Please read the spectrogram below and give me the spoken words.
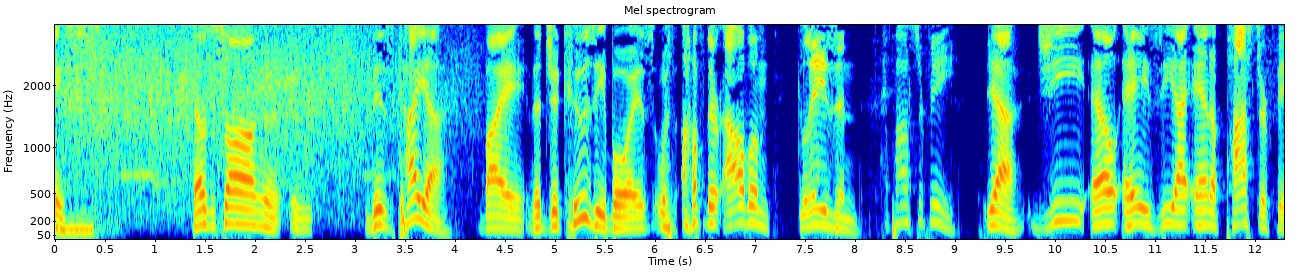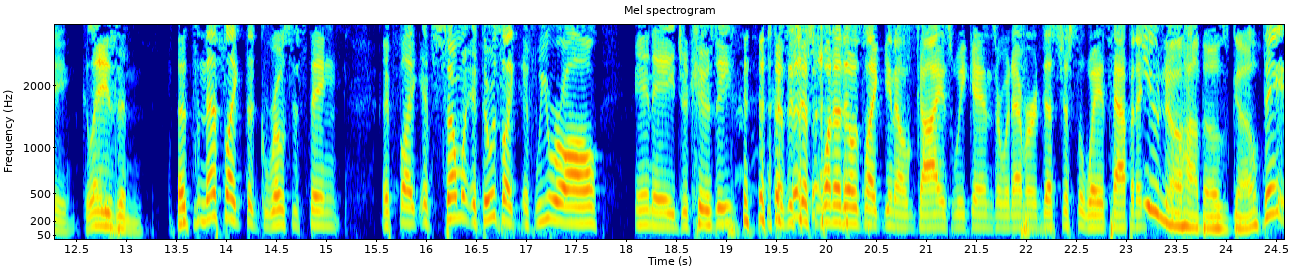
Nice. That was the song Vizcaya by the Jacuzzi Boys with off their album Glazin. Apostrophe. Yeah, G L A Z I N apostrophe Glazin. That's and that's like the grossest thing. If like if someone if there was like if we were all in a jacuzzi because it's just one of those like you know guys weekends or whatever. That's just the way it's happening. You know how those go. They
